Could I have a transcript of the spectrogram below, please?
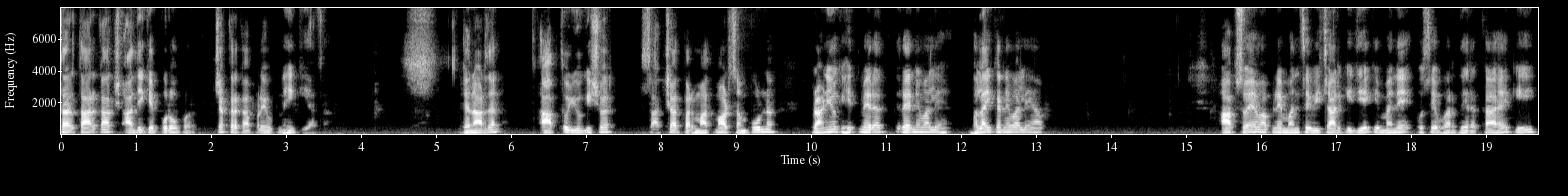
तर तारकाक्ष आदि के पुरों पर चक्र का प्रयोग नहीं किया था। जनार्दन, आप तो योगीश्वर साक्षात परमात्मा और संपूर्ण प्राणियों के हित में रह, रहने वाले हैं भलाई करने वाले हैं आप। आप स्वयं अपने मन से विचार कीजिए कि मैंने उसे वर दे रखा है कि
